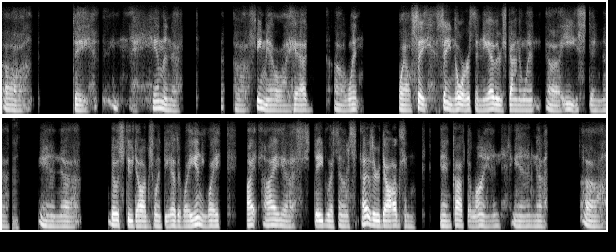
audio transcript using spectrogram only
uh, they, him and a, a female I had uh, went well, say say north, and the others kind of went uh, east, and uh, Hmm. and uh, those two dogs went the other way. Anyway, I I uh, stayed with those other dogs and and caught the lion, and uh, uh,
